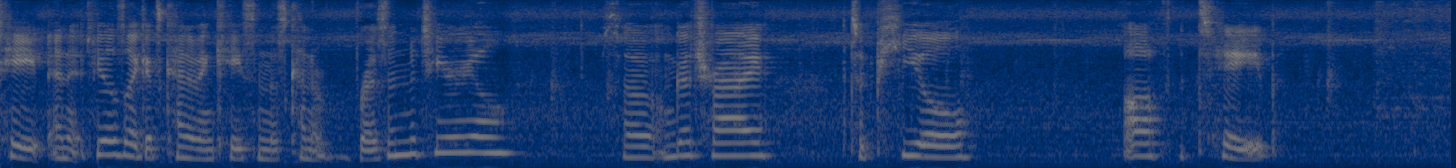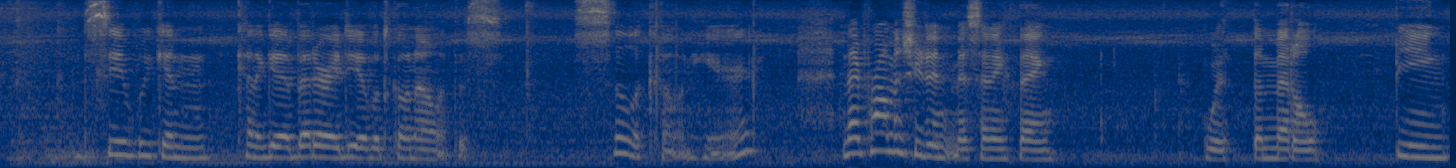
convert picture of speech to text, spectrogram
tape and it feels like it's kind of encased in this kind of resin material. So I'm gonna try to peel off the tape and see if we can kind of get a better idea of what's going on with this silicone here. And I promise you didn't miss anything with the metal being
